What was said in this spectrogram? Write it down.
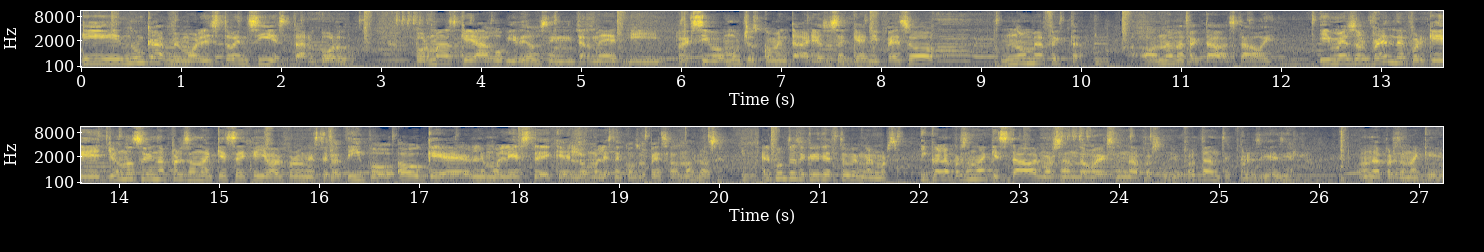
Y nunca me molestó en sí estar gordo. Por más que hago videos en internet y recibo muchos comentarios acerca de mi peso, no me afecta. O no me afectaba hasta hoy. Y me sorprende porque yo no soy una persona que se deje llevar por un estereotipo o que le moleste, que lo molesten con su peso, no lo sé. El punto es que hoy día tuve un almuerzo. Y con la persona que estaba almorzando es una persona importante, por así decirlo. Una persona que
